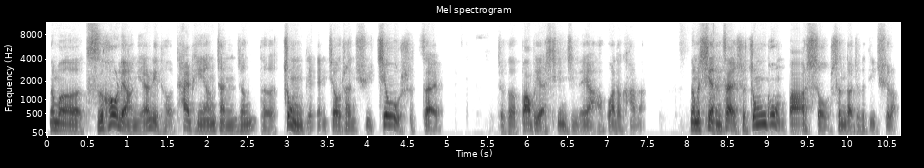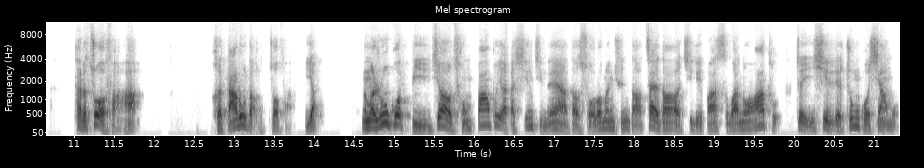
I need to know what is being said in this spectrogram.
那么此后两年里头，太平洋战争的重点交战区就是在这个巴布亚新几内亚和瓜达卡纳。那么现在是中共把手伸到这个地区了，他的做法。和达鲁岛的做法一样。那么，如果比较从巴布亚新几内亚到所罗门群岛，再到基里巴斯、瓦努阿图这一系列中国项目，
